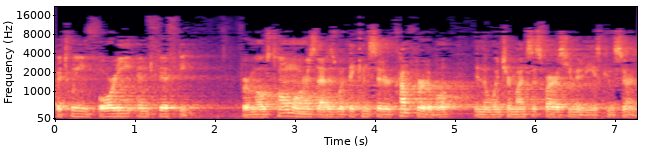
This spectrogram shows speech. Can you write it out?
between 40 and 50. For most homeowners, that is what they consider comfortable in the winter months as far as humidity is concerned.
